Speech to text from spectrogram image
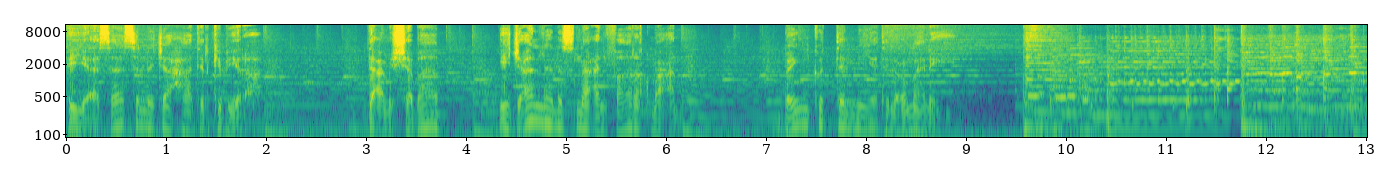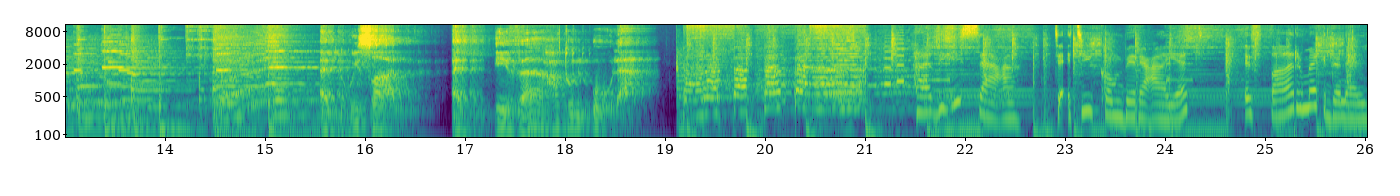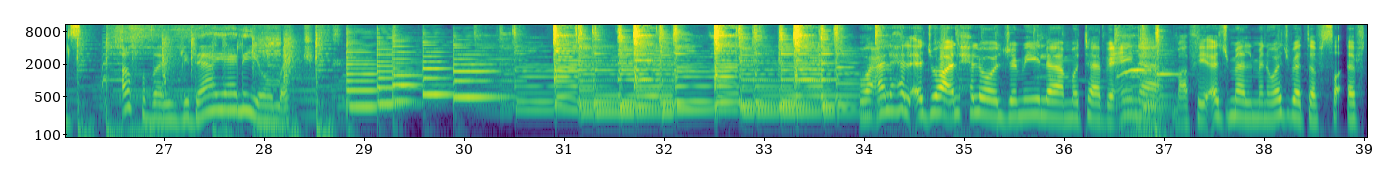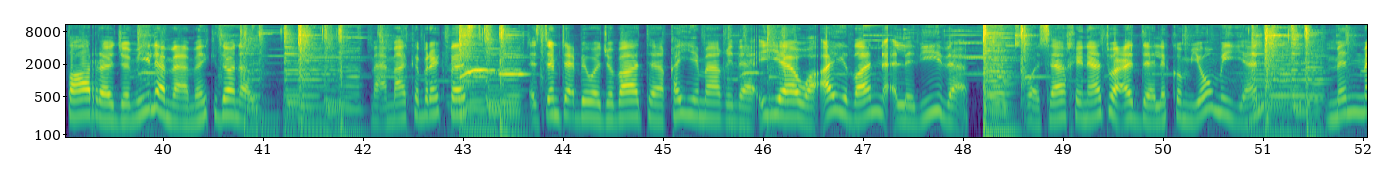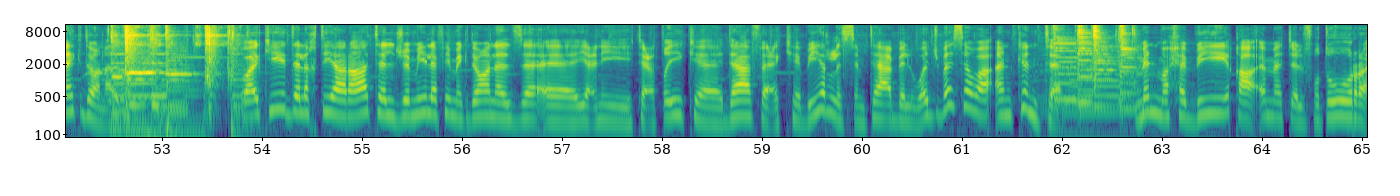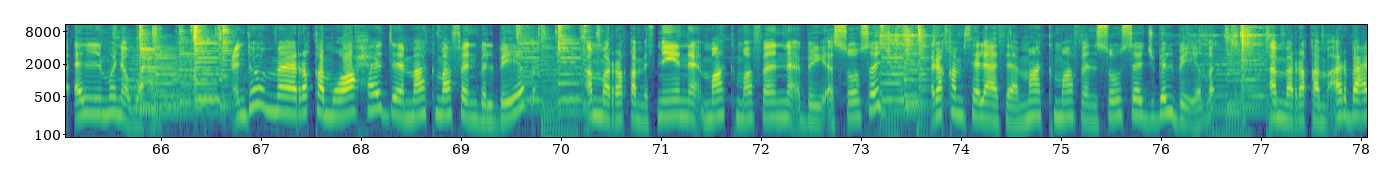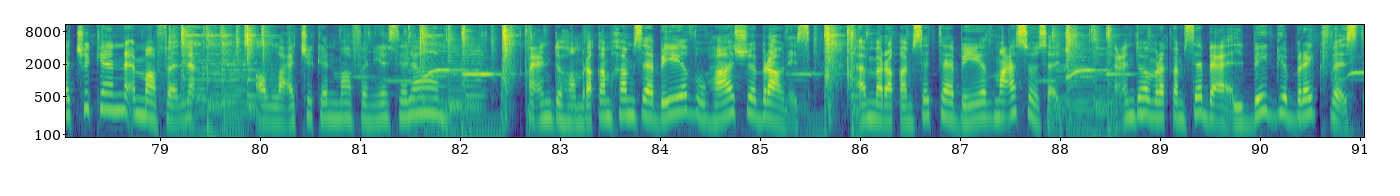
هي أساس النجاحات الكبيرة. دعم الشباب يجعلنا نصنع الفارق معا. بنك التنمية العمالي الوصال الإذاعة الأولى. هذه الساعة. تأتيكم برعاية إفطار ماكدونالدز. أفضل بداية ليومك. وعلى هالأجواء الحلوة والجميلة متابعينا ما في أجمل من وجبة إفطار جميلة مع ماكدونالدز. مع McBreakfast. استمتع بوجبات قيمة غذائية وأيضا لذيذة. وساخنة تعد لكم يوميا. من ماكدونالدز. وأكيد الاختيارات الجميلة في ماكدونالدز آه، يعني تعطيك آه، دافع كبير للاستمتاع بالوجبة سواء كنت من محبي قائمة الفطور المنوعة. عندهم رقم واحد McMuffin بالبيض. أما الرقم اثنين McMuffin بال sausage. رقم ثلاثة McMuffin sausage بالبيض. أما الرقم أربعة chicken muffin. الله على chicken muffin يا سلام. عندهم رقم خمسة بيض و hash brownies أما رقم ستة بيض مع ال sausage عندهم رقم سبعة ال big breakfast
